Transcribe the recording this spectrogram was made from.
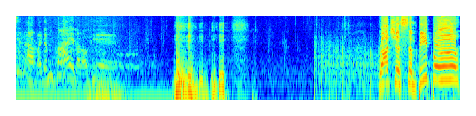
天哪，把人卖了，老铁！Brought you some people.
